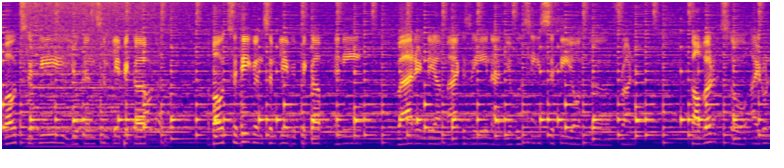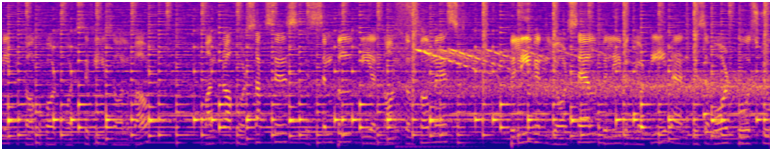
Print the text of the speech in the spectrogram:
Sify, you can simply pick up, about Sify, you can simply pick up any VARINDIA magazine and you will see Sify on the front cover. So I don't need to talk about what Sify is all about. Mantra for success is simple, be a non-conformist, believe in yourself, believe in your team and this award goes to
